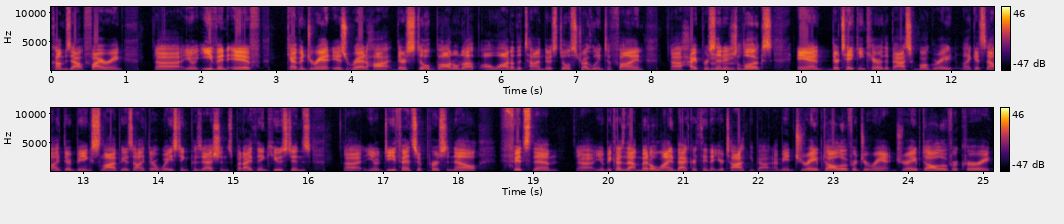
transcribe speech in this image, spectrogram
comes out firing, uh, you know, even if Kevin Durant is red hot, they're still bottled up a lot of the time. They're still struggling to find uh, high percentage mm-hmm. looks, and they're taking care of the basketball great. Like it's not like they're being sloppy. It's not like they're wasting possessions. But I think Houston's uh, you know defensive personnel fits them uh, you know, because of that middle linebacker thing that you're talking about. I mean, draped all over Durant, draped all over Curry,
